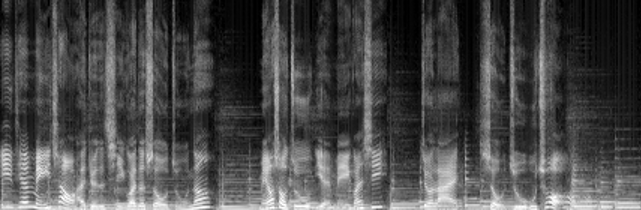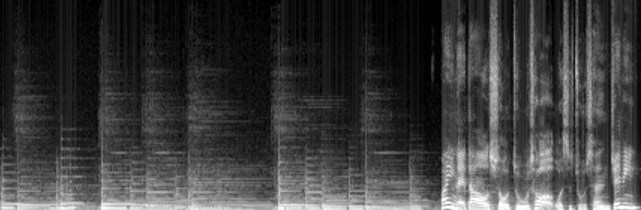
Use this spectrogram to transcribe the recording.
一天没吵还觉得奇怪的手足呢？没有手足也没关系，就来手足无措。欢迎来到手足无措，我是主持人 Jenny。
